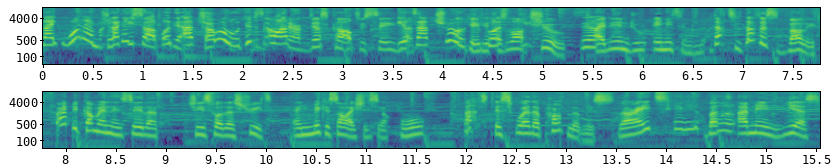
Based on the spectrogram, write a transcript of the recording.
like, what am like you said, are true. This God, I've just called to say is that true? okay, it's not true. I didn't do anything. That's that is valid. Why you come in and say that she's for the street and you make it sound like she's a whore? That is where the problem is, right? But I mean, yes,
